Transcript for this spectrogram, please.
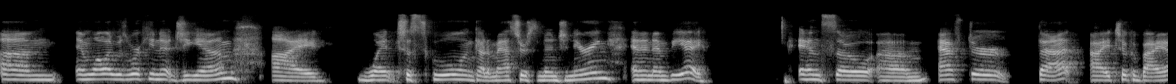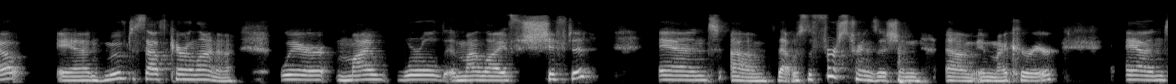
Um, and while I was working at GM, I went to school and got a master's in engineering and an MBA. And so um, after that, I took a buyout and moved to South Carolina, where my world and my life shifted and um, that was the first transition um, in my career. And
